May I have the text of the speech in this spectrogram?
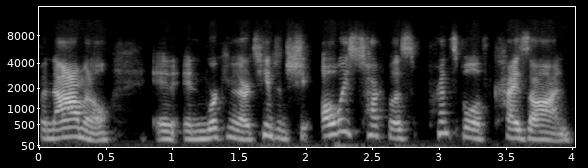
phenomenal in, in working with our teams. And she always talked about this principle of Kaizen.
